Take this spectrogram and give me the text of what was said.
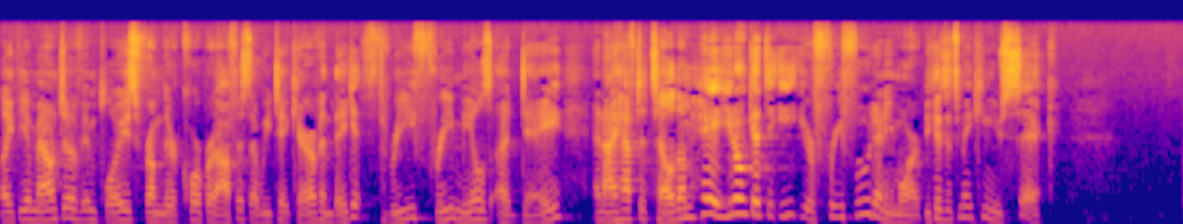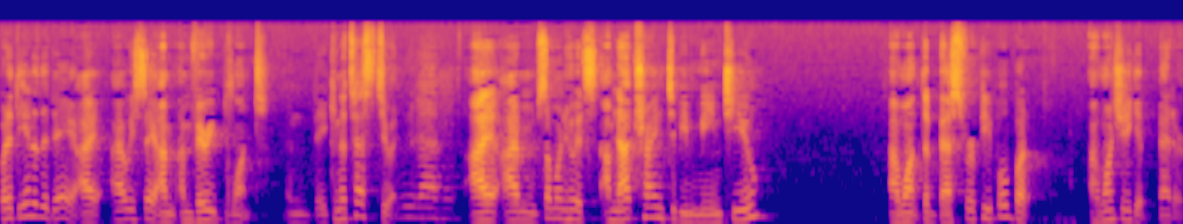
Like the amount of employees from their corporate office that we take care of, and they get three free meals a day, and I have to tell them, hey, you don't get to eat your free food anymore because it's making you sick. But at the end of the day, I, I always say I'm, I'm very blunt, and they can attest to it. We love it. I, I'm someone who it's I'm not trying to be mean to you. I want the best for people, but I want you to get better.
